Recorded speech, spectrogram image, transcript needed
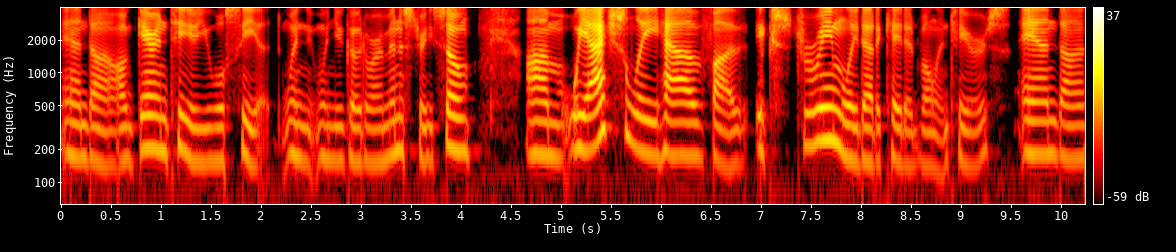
and uh, I'll guarantee you, you will see it when, when you go to our ministry. So um, we actually have uh, extremely dedicated volunteers. And uh,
